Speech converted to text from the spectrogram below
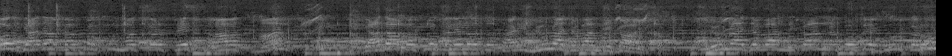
और ज़्यादा बकबक मत कर, शेख सलावत खान। ज़्यादा बकलो करेलो तो थारी ल्यूला जबान निकाल। ल्यूला जबान निकाल नको से दूर करूँ।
